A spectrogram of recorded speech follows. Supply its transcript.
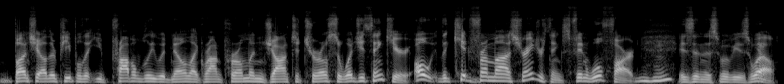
bunch of other people that you probably would know, like Ron Perlman, John Turturro. So, what'd you think here? Oh, the kid from uh, Stranger Things, Finn Wolfhard, is in this movie as well.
